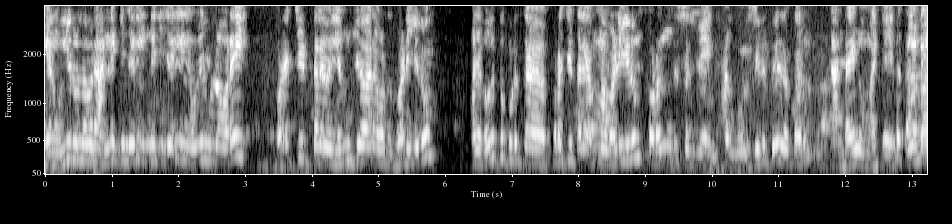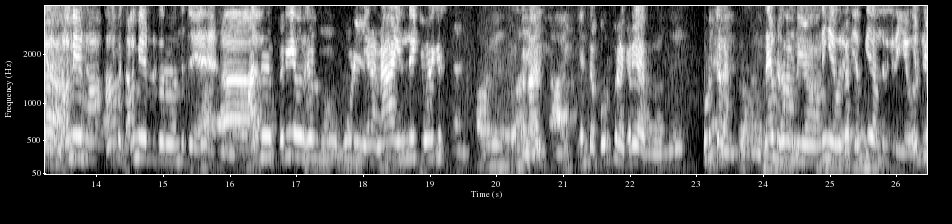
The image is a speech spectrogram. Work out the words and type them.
என் உயிர் உள்ளவரை அன்னைக்கும் சரி இன்னைக்கும் சரி என் உயிர் உள்ளவரை புரட்சி தலைவர் எம்ஜிஆர் அவரது வழியிலும் அதை வகுத்து கொடுத்த புரட்சி தலைவர் அம்மா வழியிலும் தொடர்ந்து செல்வேன். அது ஒரு சிறு திரு இருந்தாலும் நான் தயங்க மாட்டேன். இப்ப தலைமை தலைமை சினிமா, ஆ, இப்ப தலைமை எடுத்துக்கிறவர் வந்துட்டு அது பெரியவர்கள் கூடி ஏன்னா நான் இன்னைக்கு வரைக்கும். எந்த பொறுப்பும் எனக்கு கிடையாது. கொடுக்கல. எப்படி சொல்ல முடியும்? நீங்க ஒரு எம்பியா வந்திருக்கிறீங்க எப்படி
